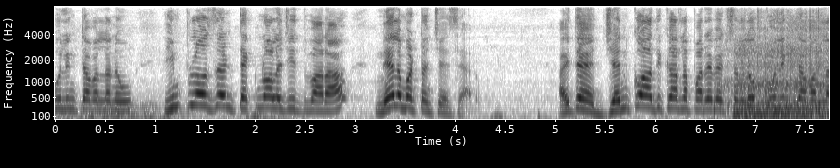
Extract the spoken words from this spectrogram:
కూలింగ్ టవర్లను ఇంప్లోజన్ టెక్నాలజీ ద్వారా నేలమట్టం చేశారు. అయితే జెన్కో అధికారుల పర్యవేక్షణలో కూలింగ్ టవర్ల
